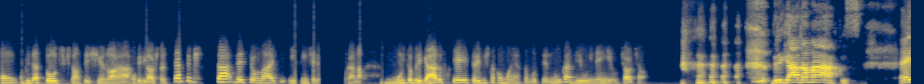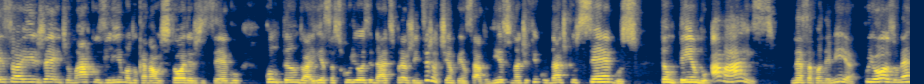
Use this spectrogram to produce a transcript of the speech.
Convido a todos que estão assistindo a conferir a história. Se você gostar, dê seu like e se inscreva no canal. Muito obrigado, porque entrevista como essa você nunca viu e nem eu. Tchau, tchau. Obrigada, Marcos. É isso aí, gente. O Marcos Lima, do canal Histórias de Cego, contando aí essas curiosidades para a gente. Você já tinha pensado nisso, na dificuldade que os cegos estão tendo a mais nessa pandemia? Curioso, né?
